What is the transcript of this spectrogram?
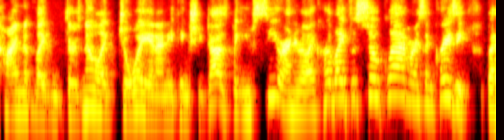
kind of like there's no like joy in anything she does but you see her and you're like her life is so glamorous and crazy but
